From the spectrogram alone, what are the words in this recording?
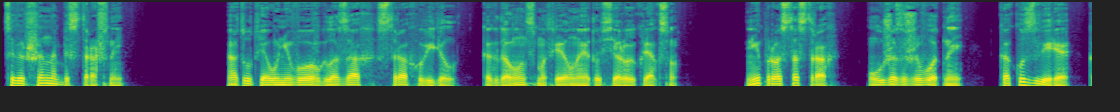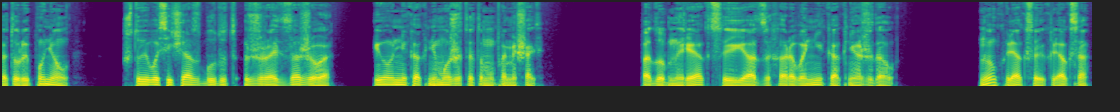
совершенно бесстрашный. А тут я у него в глазах страх увидел, когда он смотрел на эту серую кляксу. Не просто страх, ужас животный, как у зверя, который понял, что его сейчас будут жрать заживо, и он никак не может этому помешать. Подобной реакции я от Захарова никак не ожидал. Ну, клякса и клякса.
